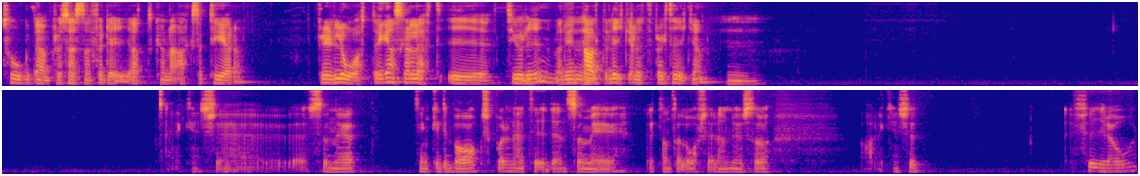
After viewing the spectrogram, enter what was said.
tog den processen för dig att kunna acceptera? För det låter ganska lätt i teorin mm. men det är inte mm. alltid lika lätt i praktiken. Mm. kanske, så när jag tänker tillbaks på den här tiden som är ett antal år sedan nu så ja, det kanske fyra år.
